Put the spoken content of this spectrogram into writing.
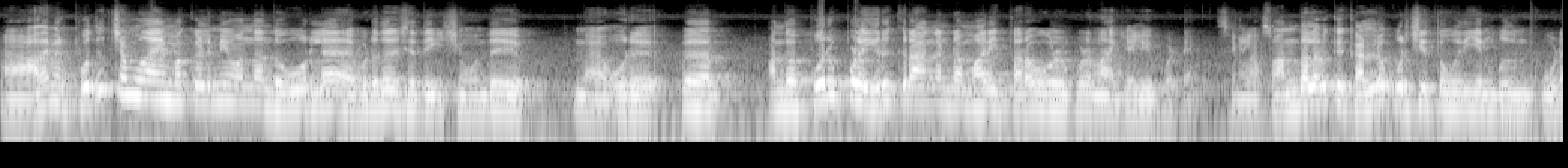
அதேமாதிரி அதே மாதிரி பொது சமுதாய மக்களுமே வந்து அந்த ஊரில் விடுதலை சிறுத்தை கட்சி வந்து ஒரு அந்த பொறுப்பில் இருக்கிறாங்கன்ற மாதிரி தரவுகள் கூட நான் கேள்விப்பட்டேன். சரிங்களா? ஸோ அந்தளவுக்கு கள்ளக்குறிச்சி தொகுதி என்பதும் கூட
